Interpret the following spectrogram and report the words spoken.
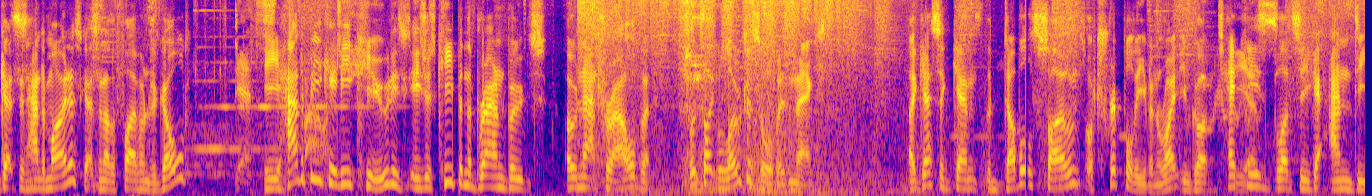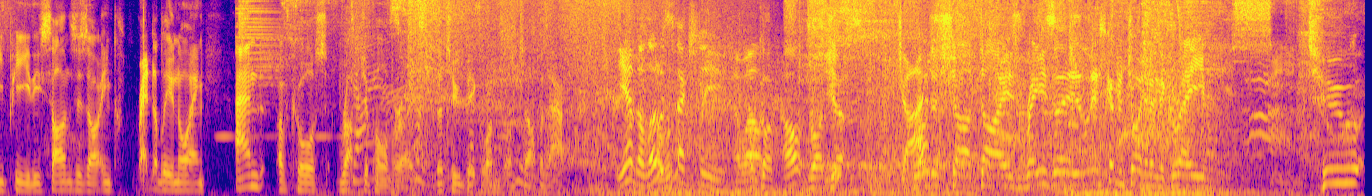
gets his hand of Midas, gets another 500 gold. He had a BKB queued. He's, he's just keeping the brown boots au natural, but looks like Lotus Orb is next. I guess against the double silence, or triple even, right? You've got Techies, Yes. Bloodseeker, and DP. These silences are incredibly annoying. And, of course, Rupture Pulverize, the two big ones on top of that. Yeah, the Lotus is actually. Oh, well. Oh, God. Oh, Roger. Josh? Roger Shard dies. Razor is going to join him in the grave. Two,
